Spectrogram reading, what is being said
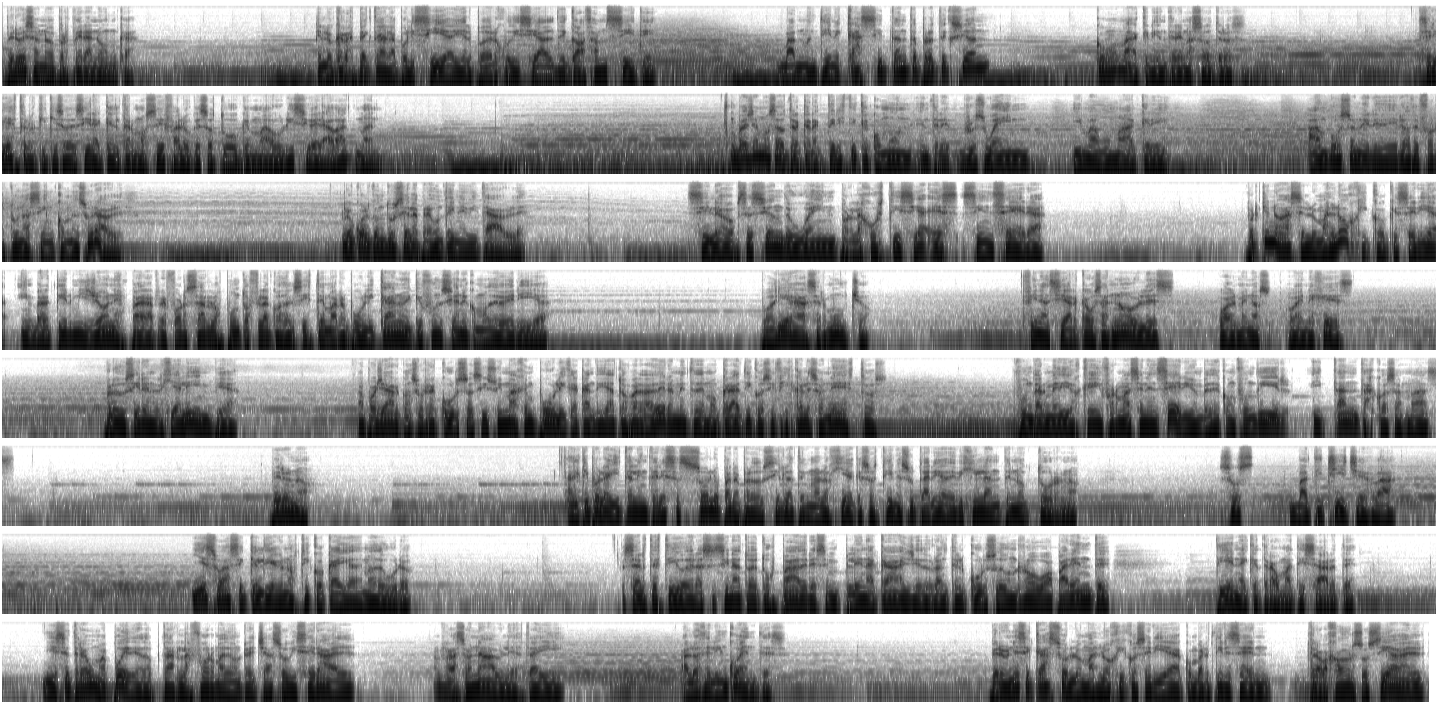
Pero eso no prospera nunca. En lo que respecta a la policía y el poder judicial de Gotham City, Batman tiene casi tanta protección como Macri entre nosotros. ¿Sería esto lo que quiso decir aquel termocéfalo que sostuvo que Mauricio era Batman? Vayamos a otra característica común entre Bruce Wayne y Mabu Macri. Ambos son herederos de fortunas inconmensurables. Lo cual conduce a la pregunta inevitable. Si la obsesión de Wayne por la justicia es sincera, ¿por qué no hace lo más lógico, que sería invertir millones para reforzar los puntos flacos del sistema republicano y que funcione como debería? Podría hacer mucho. Financiar causas nobles, o al menos ONGs. Producir energía limpia. Apoyar con sus recursos y su imagen pública candidatos verdaderamente democráticos y fiscales honestos. Fundar medios que informasen en serio en vez de confundir y tantas cosas más. Pero no. Al tipo la guita le interesa solo para producir la tecnología que sostiene su tarea de vigilante nocturno. Sus batichiches, va. Y eso hace que el diagnóstico caiga de maduro. Ser testigo del asesinato de tus padres en plena calle durante el curso de un robo aparente tiene que traumatizarte. Y ese trauma puede adoptar la forma de un rechazo visceral, razonable hasta ahí, a los delincuentes. Pero en ese caso lo más lógico sería convertirse en trabajador social,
